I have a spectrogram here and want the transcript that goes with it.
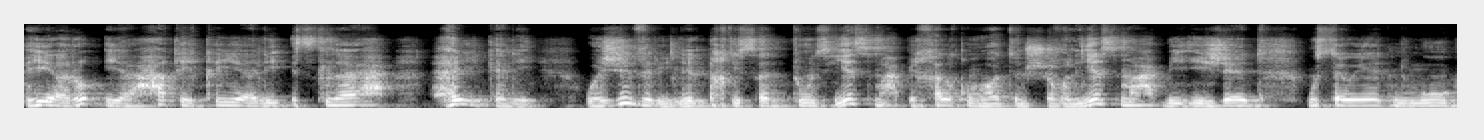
هي رؤية حقيقية لإصلاح هيكلي وجذري للاقتصاد التونسي. يسمح بخلق مواطن الشغل يسمح بإيجاد مستويات نمو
